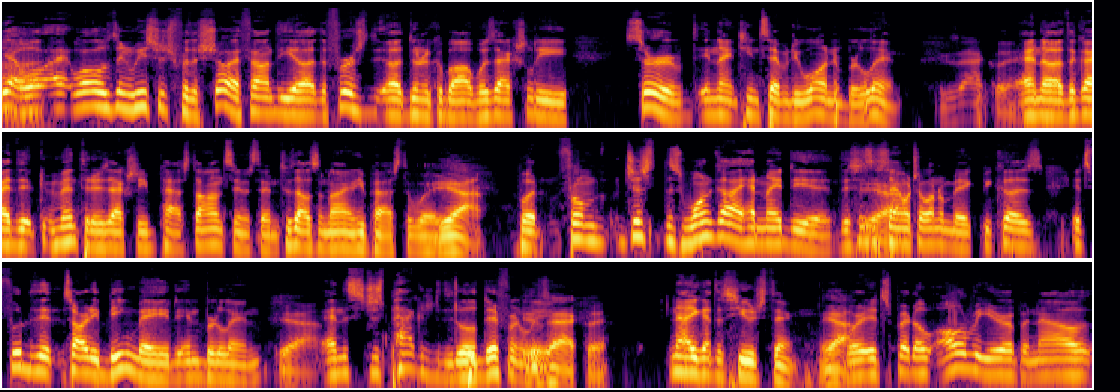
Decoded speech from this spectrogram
Yeah, Uh, well, I, while I was doing research for the show, I found the uh, the first uh, doner kebab was actually served in 1971 in Berlin, exactly. and uh, the guy that invented it has actually passed on since then. 2009, he passed away. yeah. But from just this one guy had an idea. This is the Yeah. sandwich I want to make because it's food that's already being made in Berlin, Yeah. and this is just packaged a little differently. Exactly. Now you got this huge thing, Yeah. where it's spread all over Europe, and now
